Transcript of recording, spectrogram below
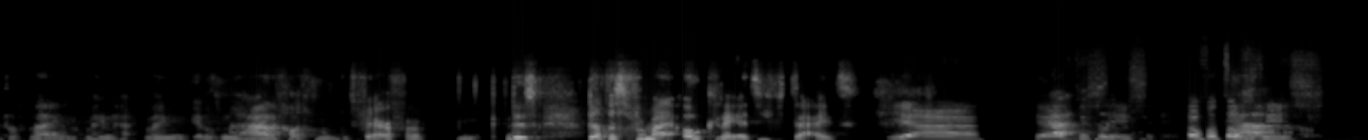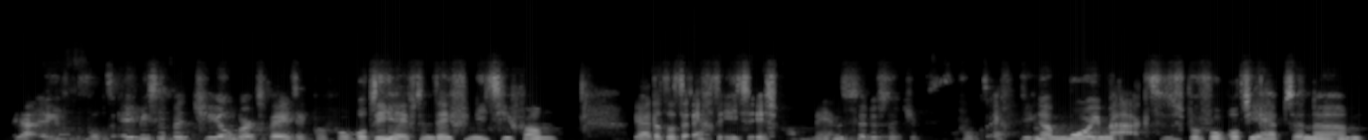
dat mijn, mijn, mijn, dat mijn haren gewoon moet verven. Dus dat is voor mij ook creativiteit. Ja, ja, precies. oh, fantastisch. Ja, ja bijvoorbeeld Elisabeth Gilbert weet ik bijvoorbeeld. Die heeft een definitie van ja, dat het echt iets is van mensen. Dus dat je bijvoorbeeld echt dingen mooi maakt. Dus bijvoorbeeld je hebt een, um,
